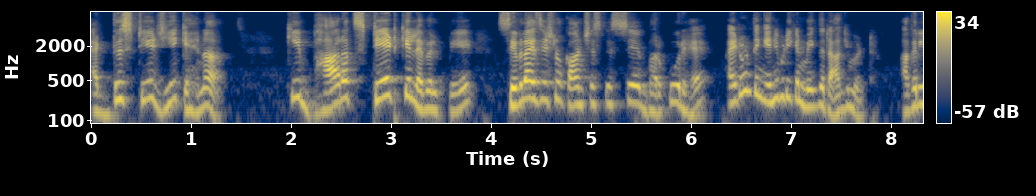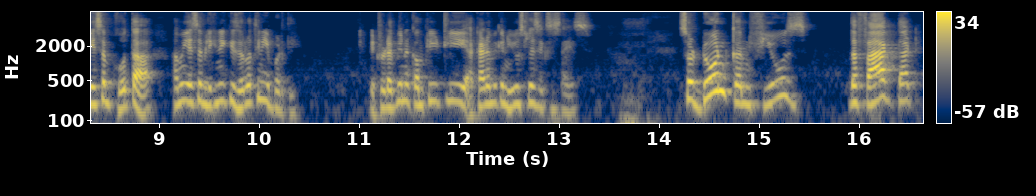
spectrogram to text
एट दिस स्टेज ये कहना कि भारत स्टेट के लेवल पे सिविलाइजेशनल कॉन्शियसनेस से भरपूर है। I don't think anybody can make that argument अगर ये सब होता, हमें ये सब लिखने की ज़रूरत ही नहीं पड़ती। It would have been a completely academic and useless exercise so don't confuse the fact that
